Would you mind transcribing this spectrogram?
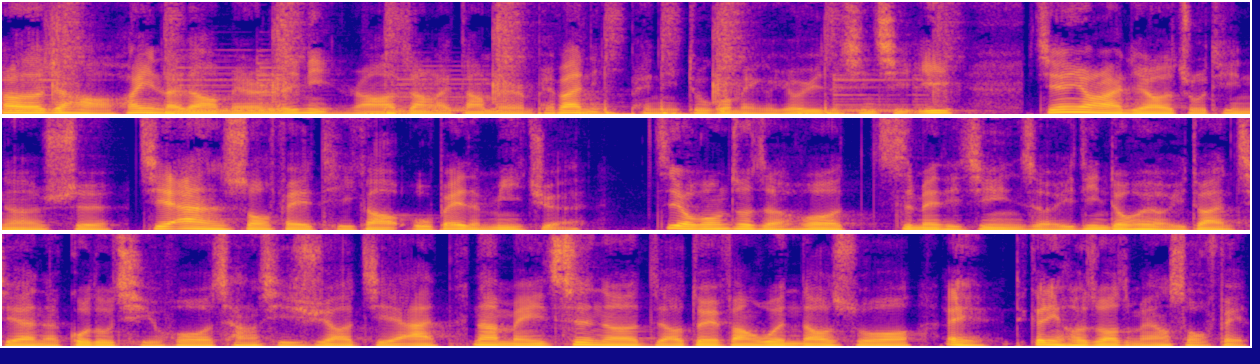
Hello，大家好，欢迎来到没人理你，让阿张来当没人陪伴你，陪你度过每个忧郁的星期一。今天要来聊的主题呢是接案收费提高五倍的秘诀。自由工作者或自媒体经营者一定都会有一段接案的过渡期或长期需要接案。那每一次呢，只要对方问到说：“哎，跟你合作要怎么样收费？”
